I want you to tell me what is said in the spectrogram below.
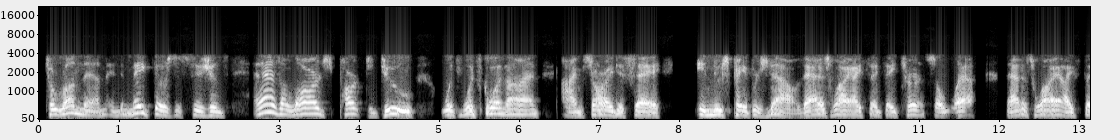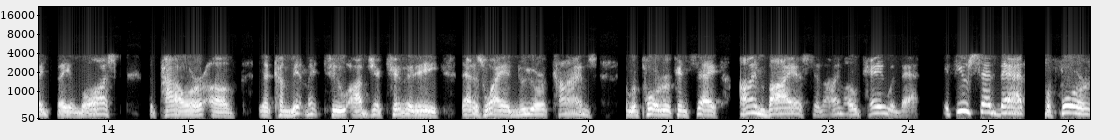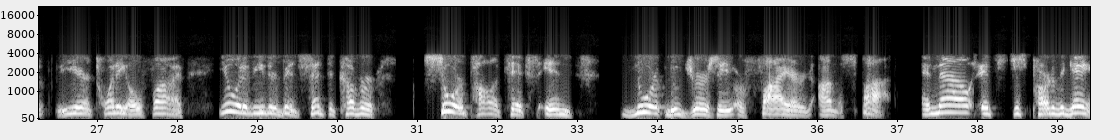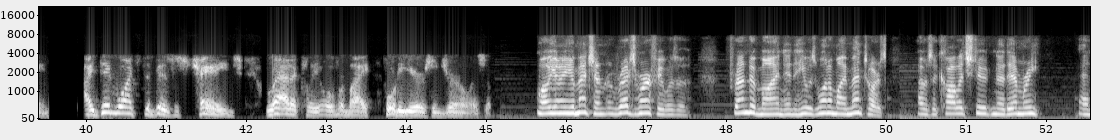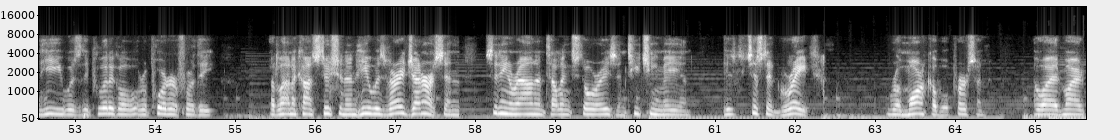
to run them and to make those decisions. And that has a large part to do with what's going on, I'm sorry to say, in newspapers now. That is why I think they turned so left. That is why I think they lost the power of the commitment to objectivity. That is why a New York Times reporter can say, I'm biased and I'm okay with that. If you said that before the year 2005, you would have either been sent to cover sewer politics in Newark, New Jersey, or fired on the spot. And now it's just part of the game. I did watch the business change radically over my 40 years in journalism. Well, you know, you mentioned Reg Murphy was a friend of mine, and he was one of my mentors. I was a college student at Emory, and he was the political reporter for the Atlanta Constitution. And he was very generous in sitting around and telling stories and teaching me. And he's just a great, remarkable person who I admired.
